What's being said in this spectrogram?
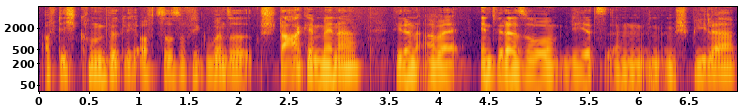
Auf dich kommen wirklich oft so, so Figuren, so starke Männer, die dann aber entweder so wie jetzt ähm, im, im Spieler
